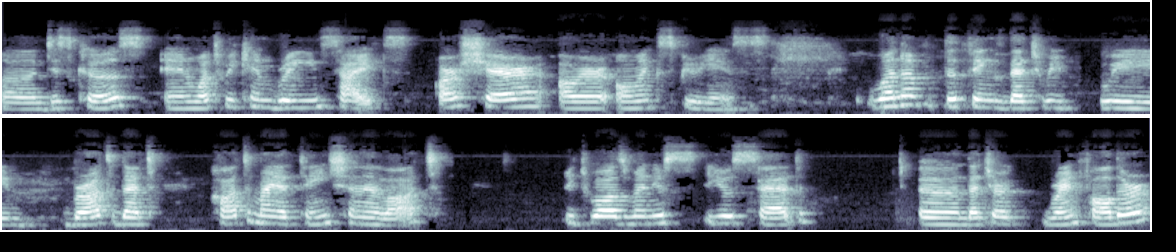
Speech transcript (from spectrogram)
uh, discuss and what we can bring insights or share our own experiences. One of the things that we we brought that caught my attention a lot it was when you you said uh, that your grandfather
